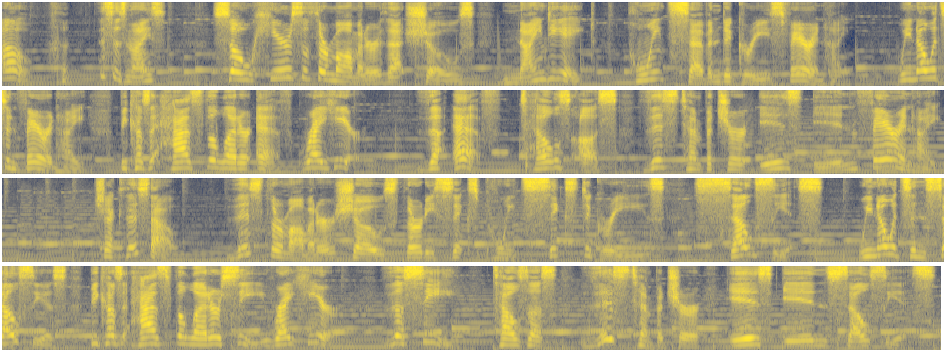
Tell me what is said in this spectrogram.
Oh, this is nice. So here's the thermometer that shows 98.7 degrees Fahrenheit. We know it's in Fahrenheit because it has the letter F right here. The F tells us this temperature is in Fahrenheit. Check this out. This thermometer shows 36.6 degrees Celsius. We know it's in Celsius because it has the letter C right here. The C tells us this temperature is in Celsius.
